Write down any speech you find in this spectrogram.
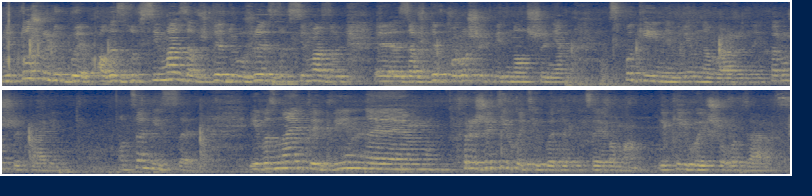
не то, що любив, але з усіма завжди дружив, з усіма е, завжди в хороших відношеннях, спокійний, рівноважений, хороший парень. Оце мій син. І ви знаєте, він е, при житті хотів видати цей роман, який вийшов от зараз.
